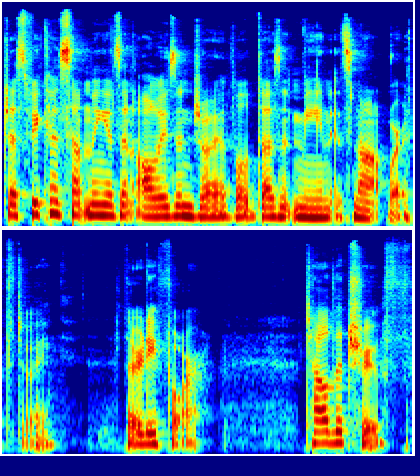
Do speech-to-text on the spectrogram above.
just because something isn't always enjoyable doesn't mean it's not worth doing. 34. Tell the truth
